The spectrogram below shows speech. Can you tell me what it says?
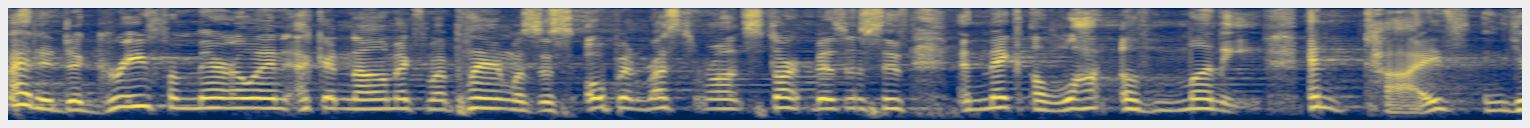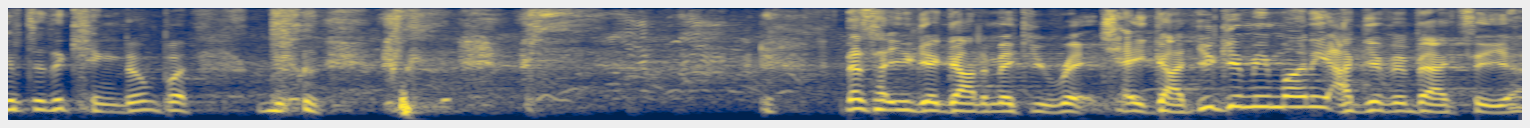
I had a degree from Maryland, economics. My plan was to open restaurants, start businesses, and make a lot of money and tithe and give to the kingdom. But that's how you get God to make you rich. Hey, God, you give me money, I give it back to you.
